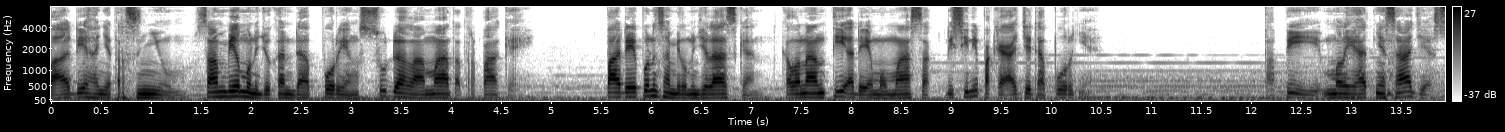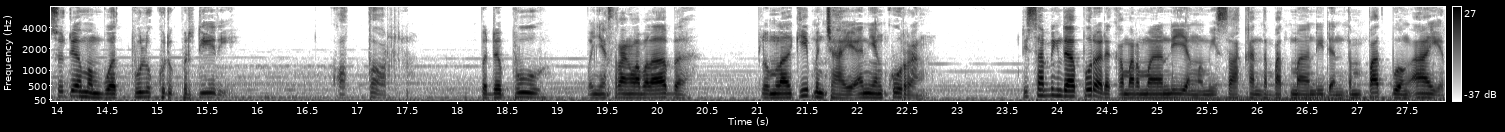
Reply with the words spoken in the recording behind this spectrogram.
Pak Ade hanya tersenyum sambil menunjukkan dapur yang sudah lama tak terpakai. Pak Ade pun sambil menjelaskan kalau nanti ada yang mau masak, di sini pakai aja dapurnya. Tapi melihatnya saja sudah membuat bulu kuduk berdiri. Kotor, berdebu, banyak serang laba-laba. Belum lagi pencahayaan yang kurang. Di samping dapur ada kamar mandi yang memisahkan tempat mandi dan tempat buang air.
